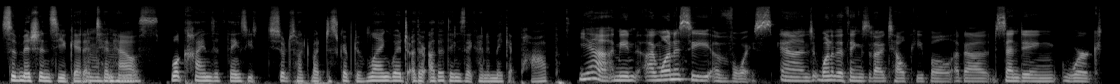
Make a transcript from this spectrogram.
submissions you get at mm-hmm. Tin House, what kinds of things you sort of talked about descriptive language? Are there other things that kind of make it pop? Yeah, I mean, I want to see a voice, and one of the things that I tell people about sending work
